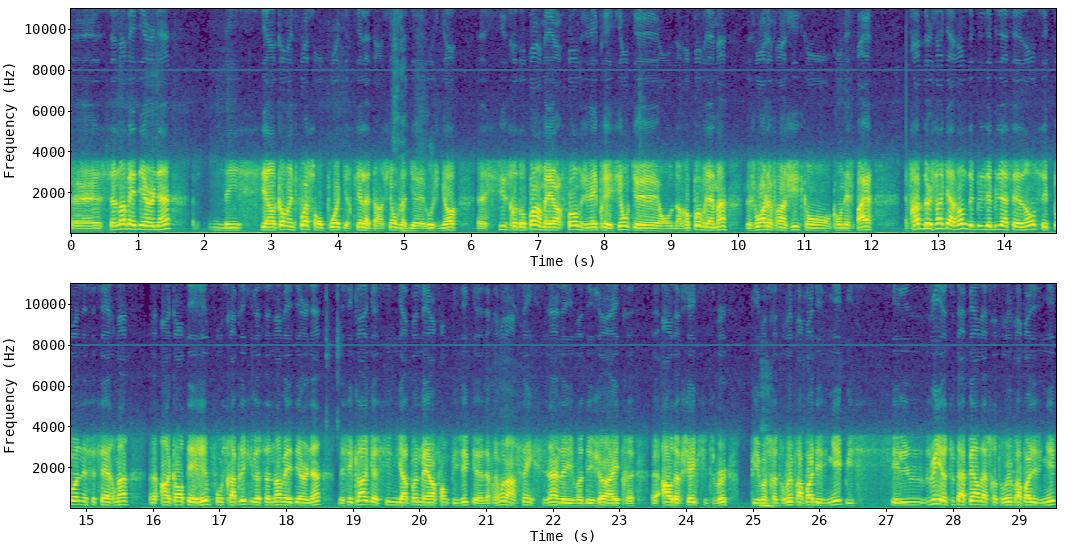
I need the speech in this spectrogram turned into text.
Euh, seulement 21 ans, mais c'est encore une fois son poids qui retient l'attention, Vlad Guerrero Junior. Euh, s'il ne se retrouve pas en meilleure forme, j'ai l'impression qu'on n'aura pas vraiment le joueur de franchise qu'on espère. frappe 240 depuis le début de la saison, c'est pas nécessairement euh, encore terrible. Il faut se rappeler qu'il a seulement 21 ans. Mais c'est clair que s'il ne garde pas une meilleure forme physique, euh, d'après moi, dans 5-6 ans, il va déjà être out of shape, si tu veux. Puis il va mm. se retrouver frappeur désigné. Puis lui a tout à perdre à se retrouver frappeur désigné,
